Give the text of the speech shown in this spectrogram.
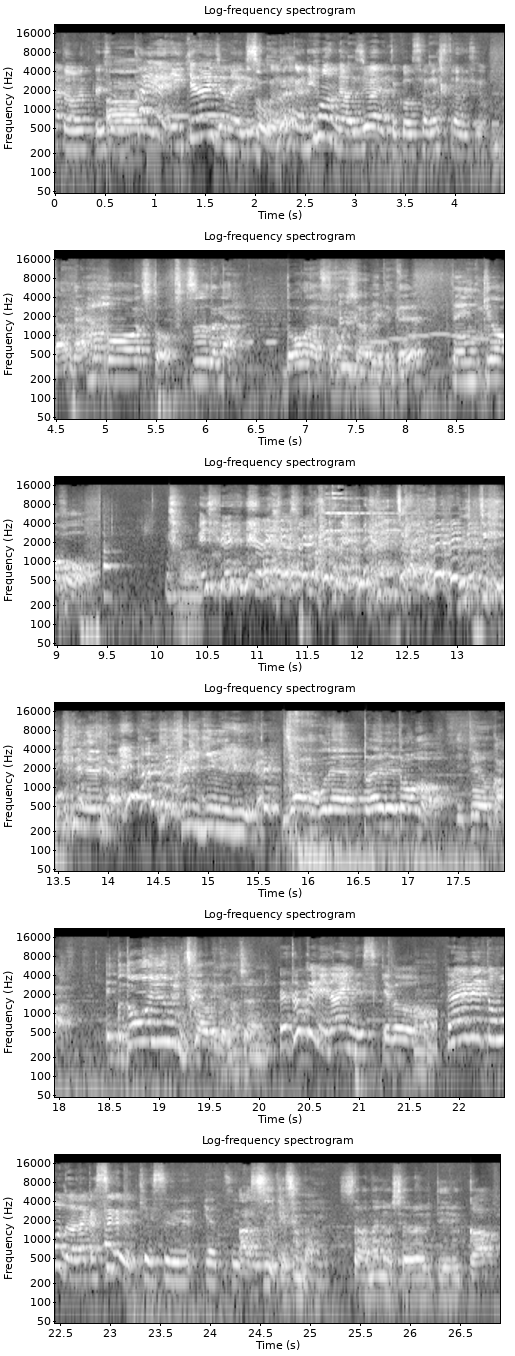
なと思ってその海外に行けないじゃないですか。そうだね。だから日本で味わえるとこを探したんですよ。なんかあんまこうちょっと普通だなドーナツとかも調べてて 天気予報。うんめっめちゃめちゃちゃめっちゃ人気に見えるや。ん食い気味に見るから。じゃあここでプライベートモード行ってみようか。えどういうふうに使い分けてるのちなみに。特にないんですけど、うん。プライベートモードはなんかすぐ消すやつ。あすぐ消すんだ、はい。さあ何を調べているか。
